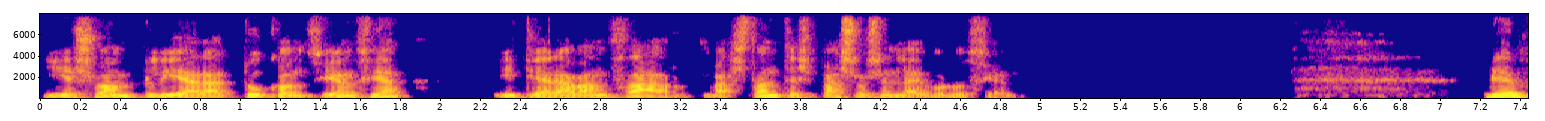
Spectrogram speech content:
Y eso ampliará tu conciencia y te hará avanzar bastantes pasos en la evolución. Bien,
